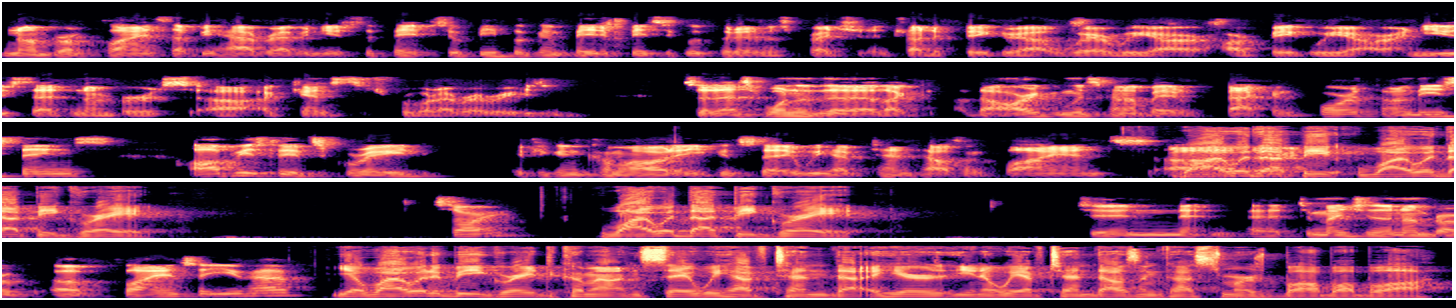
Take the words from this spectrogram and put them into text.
number of clients that we have, revenues, so people can basically put it in a spreadsheet and try to figure out where we are, how big we are, and use that numbers uh, against us for whatever reason. So that's one of the like the arguments kind of back and forth on these things. Obviously, it's great if you can come out and you can say we have ten thousand clients. Uh, why would that be? Why would that be great? Sorry. Why would that be great? To uh, to mention the number of, of, clients that you have? Yeah, why would it be great to come out and say we have ten that here? You know, we have ten thousand customers. Blah blah blah.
